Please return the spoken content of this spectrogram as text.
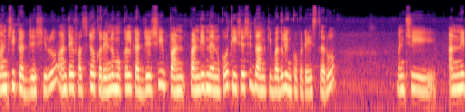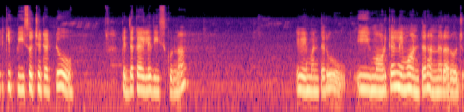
మంచి కట్ చేసిర్రు. అంటే ఫస్ట్ ఒక రెండు ముక్కలు కట్ చేసి పం పండింది అనుకో తీసేసి దానికి బదులు ఇంకొకటి వేస్తారు. మంచి అన్నిటికీ పీస్ వచ్చేటట్టు పెద్ద కాయలే తీసుకున్నా. ఇవేమంటారు? ఈ మామిడికాయలను ఏమో అంటారు అన్నారు ఆ రోజు.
